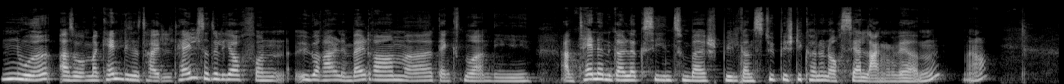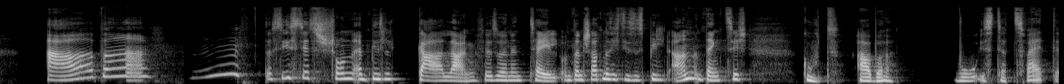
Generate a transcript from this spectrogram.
Nur, also man kennt diese Tidal Tails natürlich auch von überall im Weltraum. Äh, denkt nur an die Antennengalaxien zum Beispiel, ganz typisch. Die können auch sehr lang werden. Ja. Aber hm, das ist jetzt schon ein bisschen gar lang für so einen Tail. Und dann schaut man sich dieses Bild an und denkt sich, gut, aber wo ist der zweite?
